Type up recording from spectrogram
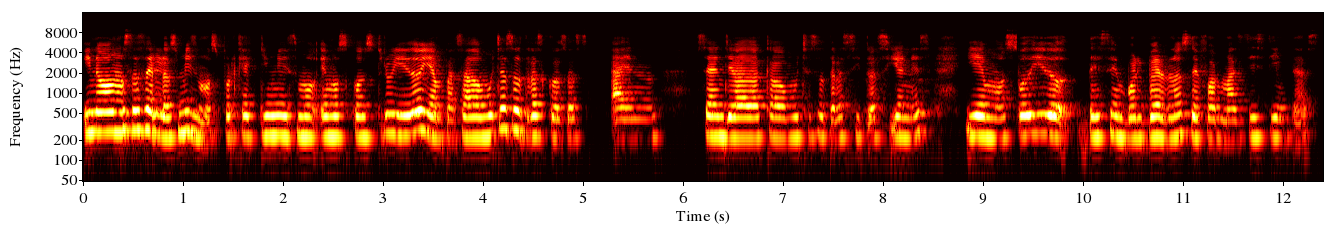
Y no vamos a ser los mismos porque aquí mismo hemos construido y han pasado muchas otras cosas se han llevado a cabo muchas otras situaciones y hemos podido desenvolvernos de formas distintas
